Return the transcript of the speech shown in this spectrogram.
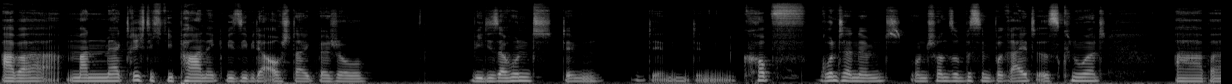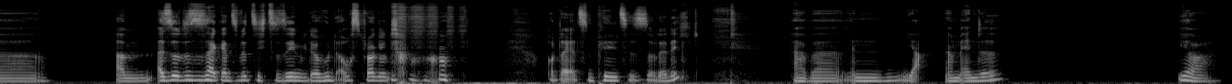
aber man merkt richtig die Panik, wie sie wieder aufsteigt bei Joel. Wie dieser Hund den, den, den Kopf runternimmt und schon so ein bisschen bereit ist, knurrt. Aber, ähm, also das ist halt ganz witzig zu sehen, wie der Hund auch struggelt, ob da jetzt ein Pilz ist oder nicht. Aber in, ja, am Ende ja,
